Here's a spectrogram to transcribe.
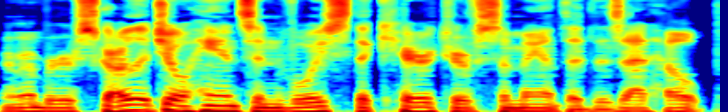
Remember, Scarlett Johansson voiced the character of Samantha. Does that help?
